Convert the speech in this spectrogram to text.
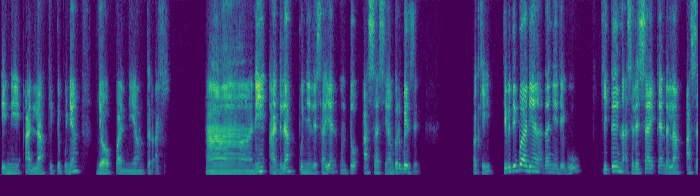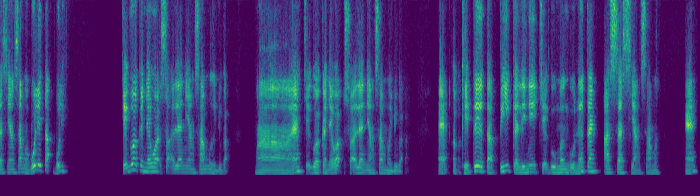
Ini adalah kita punya jawapan yang terakhir. Ha, ni adalah penyelesaian untuk asas yang berbeza. Okey, tiba-tiba ada yang nak tanya cikgu, kita nak selesaikan dalam asas yang sama. Boleh tak? Boleh. Cikgu akan jawab soalan yang sama juga. Ha, eh, cikgu akan jawab soalan yang sama juga. Eh, okey, tetapi kali ni cikgu menggunakan asas yang sama. Eh,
